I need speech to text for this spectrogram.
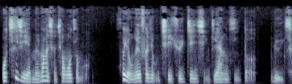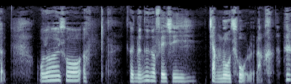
我自己也没办法想象我怎么会有那份勇气去进行这样子的旅程。我都会说，呃，可能那个飞机。降落错了啦，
